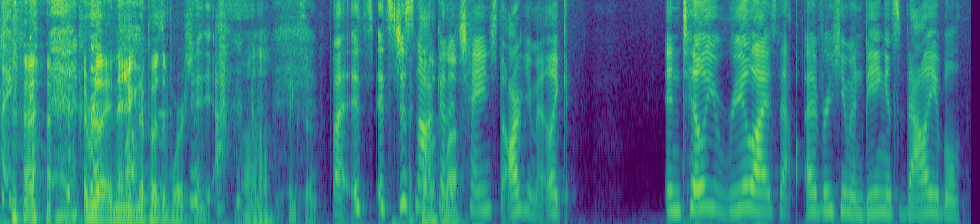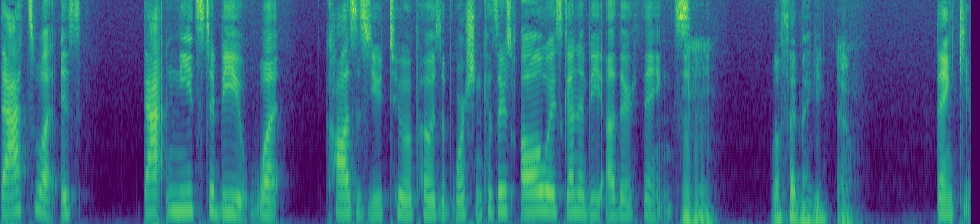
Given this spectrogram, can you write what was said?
Like, really, and then you're going to oppose abortion? yeah. Uh-huh. I think so. but it's it's just I not going to change the argument like until you realize that every human being is valuable that's what is that needs to be what causes you to oppose abortion because there's always going to be other things hmm Well said, Maggie. Yeah. thank you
